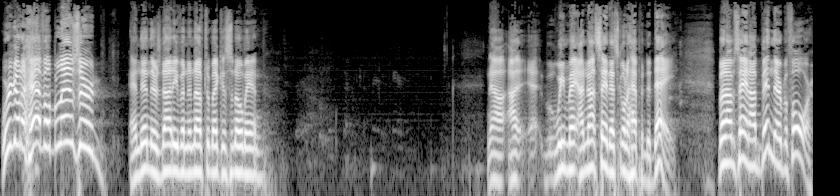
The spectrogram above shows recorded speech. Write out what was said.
We're going to have a blizzard, and then there's not even enough to make a snowman. Now, I, uh, we may, I'm not saying that's going to happen today, but I'm saying I've been there before.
